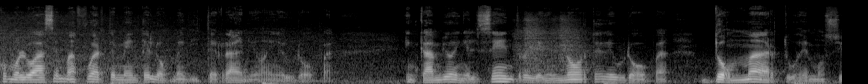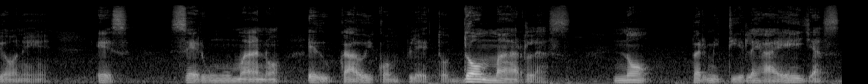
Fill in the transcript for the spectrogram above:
como lo hacen más fuertemente los mediterráneos en Europa. En cambio, en el centro y en el norte de Europa, domar tus emociones es ser un humano educado y completo, domarlas, no permitirles a ellas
